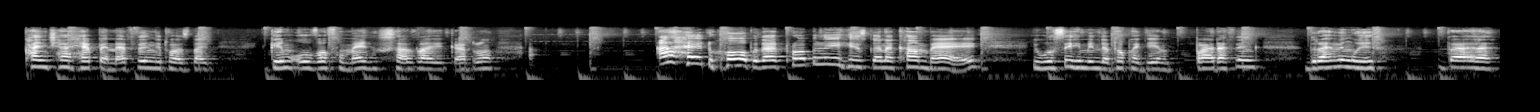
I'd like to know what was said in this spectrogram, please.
puncture happened i think it was like game over for max i was like i don't i had hope that probably he's gonna come back you will see him in the top again but i think driving with the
